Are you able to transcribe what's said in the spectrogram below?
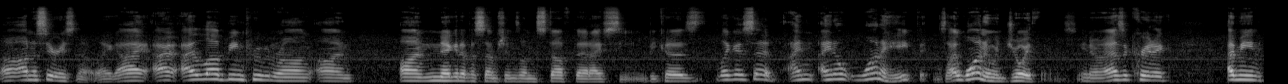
Uh, on a serious note, like I, I I love being proven wrong on on negative assumptions on stuff that I've seen because like I said, I I don't want to hate things. I want to enjoy things. You know, as a critic, I mean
